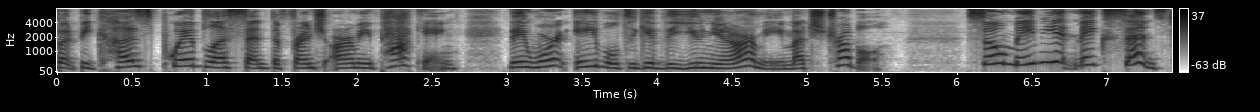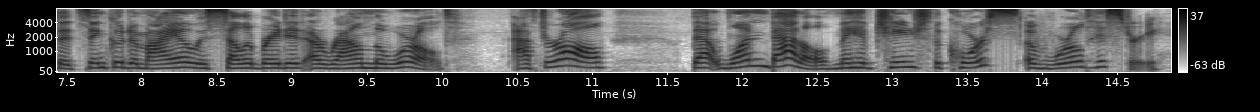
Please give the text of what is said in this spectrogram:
but because Puebla sent the French army packing, they weren't able to give the Union Army much trouble. So maybe it makes sense that Cinco de Mayo is celebrated around the world. After all, that one battle may have changed the course of world history.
